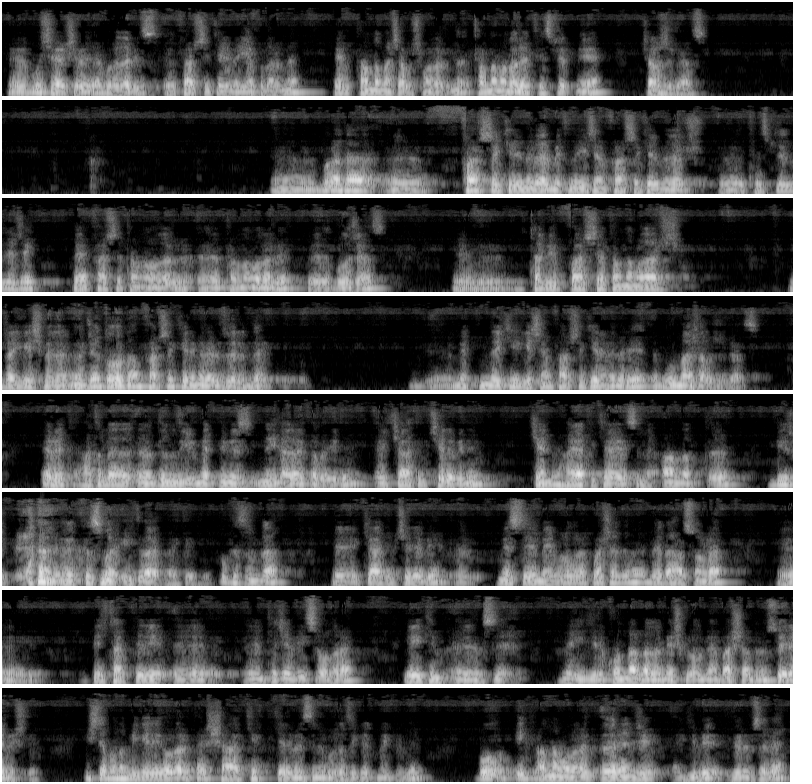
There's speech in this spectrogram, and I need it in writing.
Bu çerçevede burada biz Farsça kelime yapılarını ve tamlama çalışmalarını, tamlamaları tespit etmeye çalışacağız. E, burada e, Farsça kelimeler, metinde geçen Farsça kelimeler e, tespit edilecek ve Farsça tamlamaları, e, tamlamaları e, bulacağız. Tabii Farsça tamlamalar geçmeden önce doğrudan Farsça kelimeler üzerinde metnindeki geçen Farsça kelimeleri bulmaya çalışacağız. Evet, hatırladığınız gibi metnimiz neyle alakalıydı? E, Katip Çelebi'nin kendi hayat hikayesini anlattığı bir kısmı ihtiva etmekteydi. Bu kısımda e, Katip Çelebi e, mesleğe memur olarak başladığını ve daha sonra e, bir takdiri e, tecellisi olarak eğitim e, ile ilgili konularla da meşgul olmaya başladığını söylemişti. İşte bunun bir gereği olarak da şakir kelimesini burada zikretmektedir. Bu ilk anlam olarak öğrenci gibi görülse de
